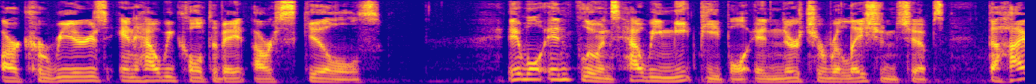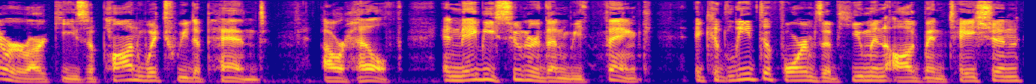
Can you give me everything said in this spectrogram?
our careers, and how we cultivate our skills. It will influence how we meet people and nurture relationships, the hierarchies upon which we depend, our health, and maybe sooner than we think, it could lead to forms of human augmentation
